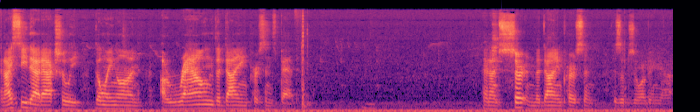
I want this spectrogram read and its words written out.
And I see that actually going on around the dying person's bed. And I'm certain the dying person is absorbing that.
